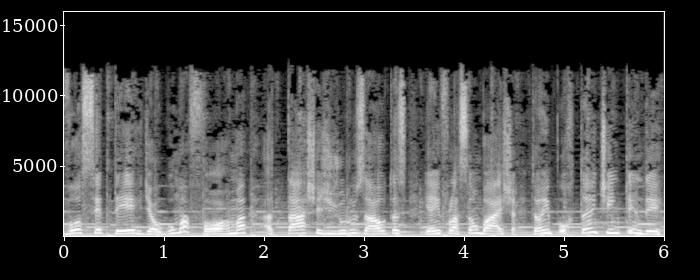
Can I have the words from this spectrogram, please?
você ter de alguma forma a taxa de juros altas e a inflação baixa. Então é importante entender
